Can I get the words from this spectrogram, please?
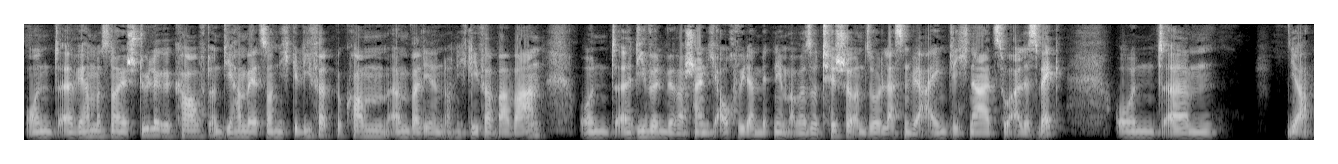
Und äh, wir haben uns neue Stühle gekauft und die haben wir jetzt noch nicht geliefert bekommen, ähm, weil die dann noch nicht lieferbar waren. Und äh, die würden wir wahrscheinlich auch wieder mitnehmen. Aber so Tische und so lassen wir eigentlich nahezu alles weg. Und ähm, ja,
